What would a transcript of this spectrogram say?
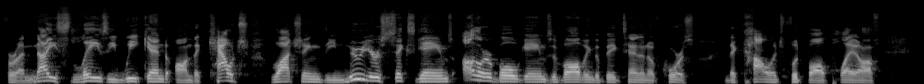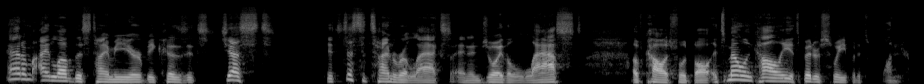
for a nice, lazy weekend on the couch watching the New Year's Six games, other bowl games involving the Big Ten, and of course, the college football playoff. Adam, I love this time of year because it's just it's just a time to relax and enjoy the last of college football. It's melancholy, it's bittersweet, but it's wonderful.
